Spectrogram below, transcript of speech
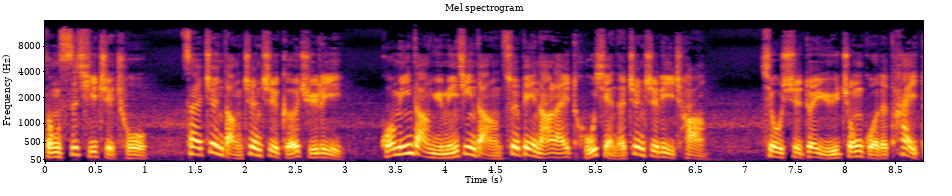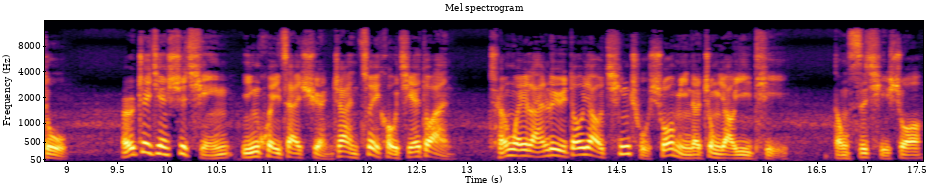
董思琪指出。在政党政治格局里，国民党与民进党最被拿来凸显的政治立场，就是对于中国的态度。而这件事情应会在选战最后阶段，成为蓝绿都要清楚说明的重要议题。董思琪说。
